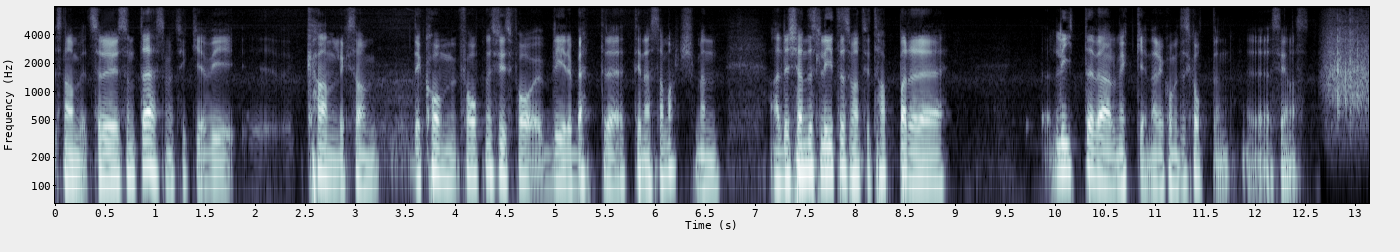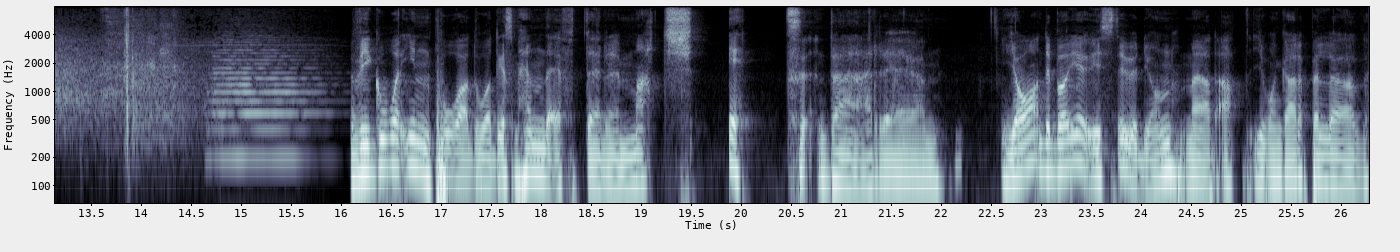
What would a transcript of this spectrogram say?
snabbhet. Så det är sånt där som jag tycker vi kan liksom, det kom, förhoppningsvis få, blir det bättre till nästa match, men ja, det kändes lite som att vi tappade det lite väl mycket när det kommer till skotten eh, senast. Vi går in på då det som hände efter match 1. Där, eh, ja, det börjar ju i studion med att Johan Garpenlöv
